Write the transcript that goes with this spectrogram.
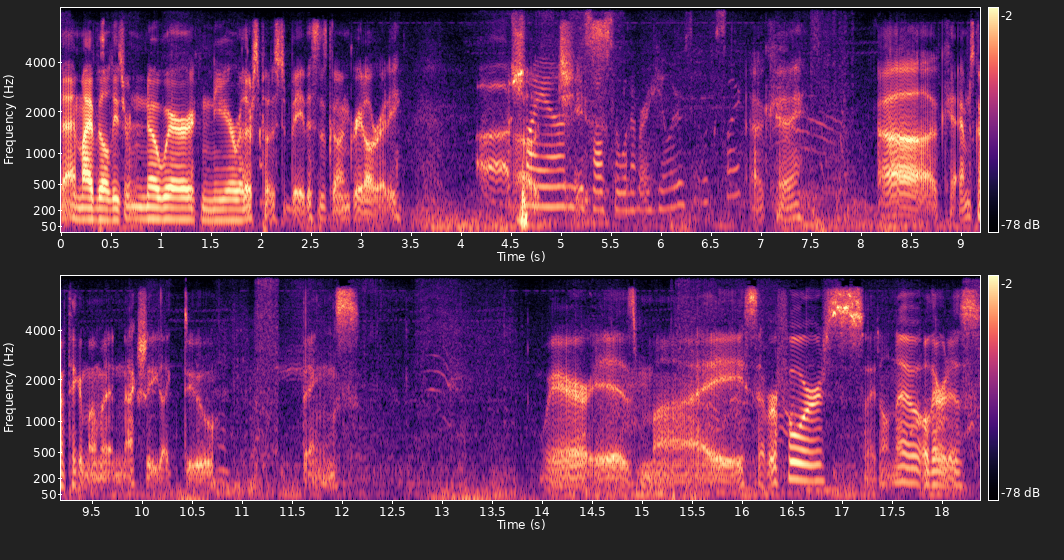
And my abilities are nowhere near where they're supposed to be. This is going great already. Uh, Cheyenne jeez. is also one of our healers, it looks like. Okay. Uh, okay, I'm just gonna take a moment and actually like do things. Where is my Sever Force? I don't know. Oh, there it is.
